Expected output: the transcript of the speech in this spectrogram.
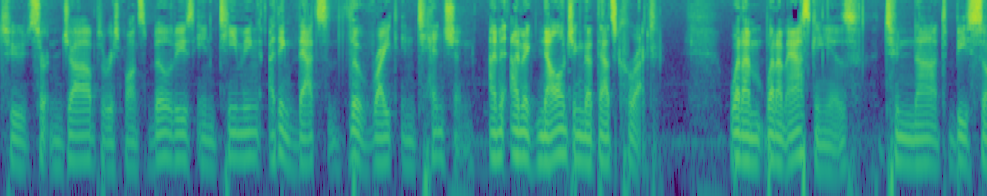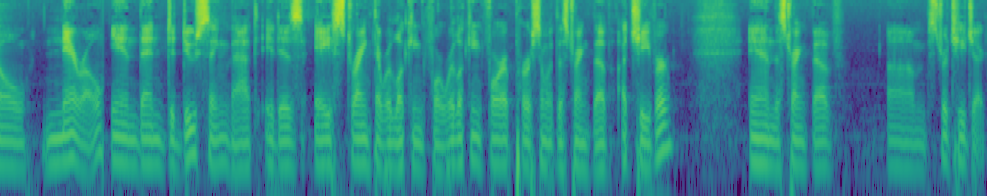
to certain jobs or responsibilities in teaming, I think that's the right intention. I'm, I'm acknowledging that that's correct. What I'm what I'm asking is to not be so narrow in then deducing that it is a strength that we're looking for. We're looking for a person with the strength of achiever and the strength of um, strategic.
